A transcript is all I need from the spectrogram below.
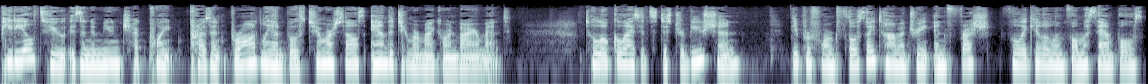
PDL2 is an immune checkpoint present broadly on both tumor cells and the tumor microenvironment. To localize its distribution, they performed flow cytometry in fresh follicular lymphoma samples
